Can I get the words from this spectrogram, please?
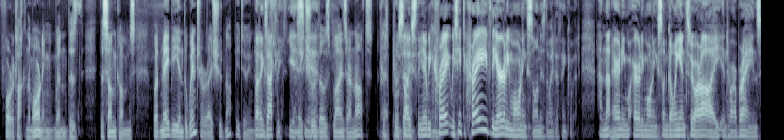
four o'clock in the morning when the the sun comes. But maybe in the winter, I should not be doing that. But exactly, yes, make sure those blinds are not uh, pulled down. Precisely. Yeah, we crave. We seem to crave the early morning sun is the way to think of it, and that early early morning sun going in through our eye into our brains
